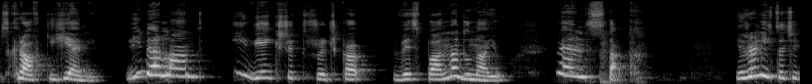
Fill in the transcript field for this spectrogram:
skrawki ziemi. Liberland i większy troszeczkę wyspa na Dunaju. Więc tak. Jeżeli chcecie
